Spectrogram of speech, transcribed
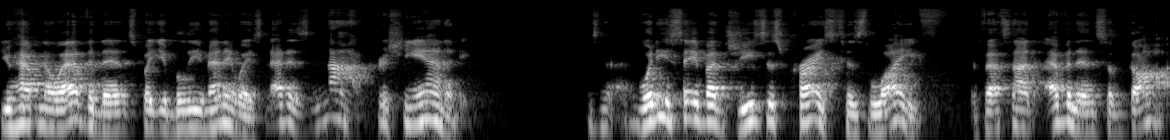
you have no evidence, but you believe anyways. That is not Christianity. What do you say about Jesus Christ, his life, if that's not evidence of God,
